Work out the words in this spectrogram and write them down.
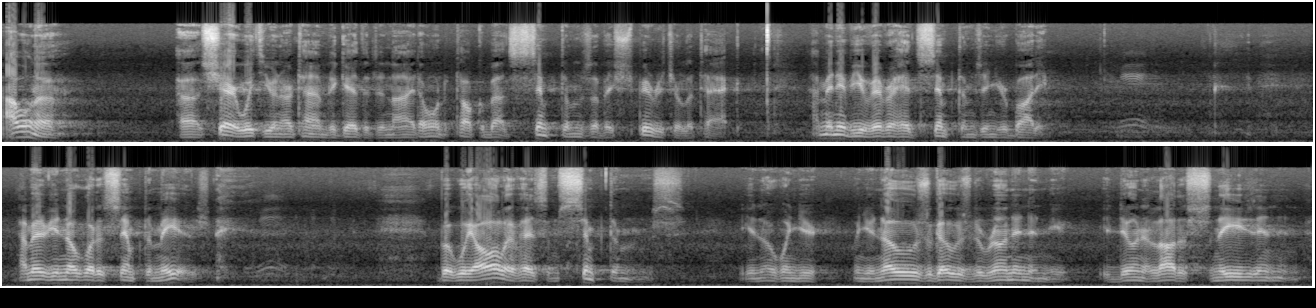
I want to uh, share with you in our time together tonight. I want to talk about symptoms of a spiritual attack. How many of you have ever had symptoms in your body? How many of you know what a symptom is? but we all have had some symptoms. You know, when when your nose goes to running and you, you're doing a lot of sneezing and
